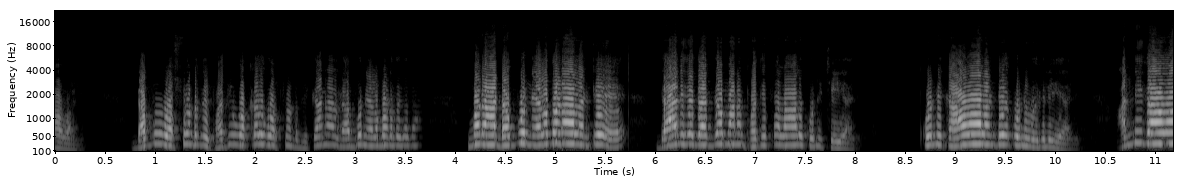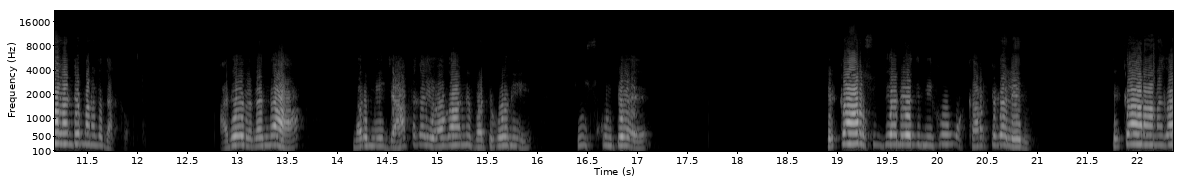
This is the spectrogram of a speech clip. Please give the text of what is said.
కావాలి. డబ్బు వస్తుంటుంది ప్రతి ఒక్కరికి వస్తుంటుంది. కానీ ఆ డబ్బు నిలబడదు కదా. మరి ఆ డబ్బు నిలబడాలంటే దానికి తగ్గ మనం ప్రతిఫలాలు కొన్ని చేయాలి. కొన్ని కావాలంటే కొన్ని వదిలేయాలి. అన్ని కావాలంటే మనకు దక్కవు. అదే విధంగా మరి మీ జాతక యోగాన్ని పట్టుకొని చూసుకుంటే త్రికార శుద్ధి అనేది మీకు కరెక్ట్గా లేదు. త్రికార అనగా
